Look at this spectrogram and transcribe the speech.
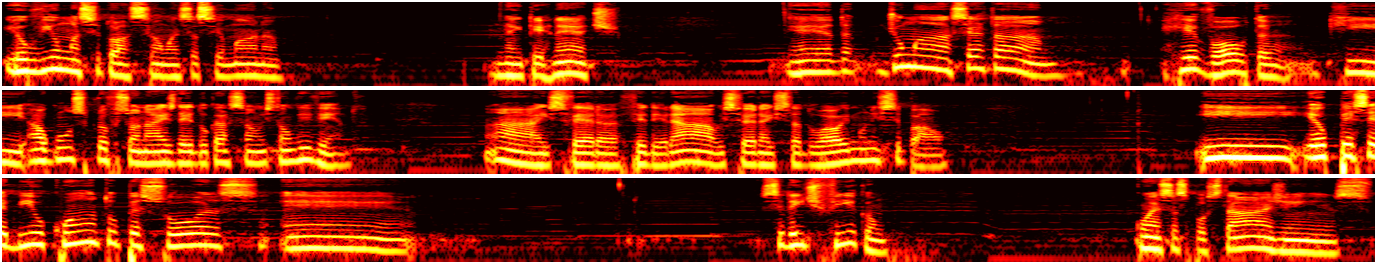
eu vi uma situação essa semana na internet é, de uma certa revolta que alguns profissionais da educação estão vivendo. A esfera federal, esfera estadual e municipal. E eu percebi o quanto pessoas é, se identificam com essas postagens,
